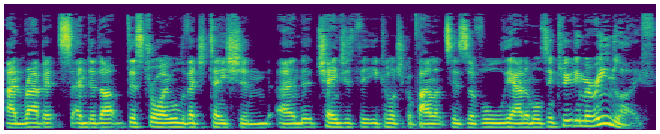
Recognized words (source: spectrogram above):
And rabbits ended up destroying all the vegetation and it changes the ecological balances of all the animals, including marine life.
